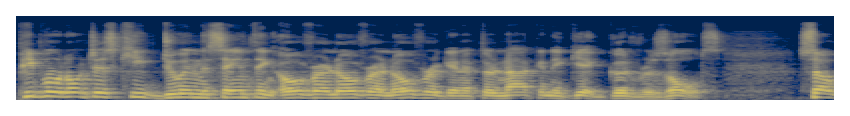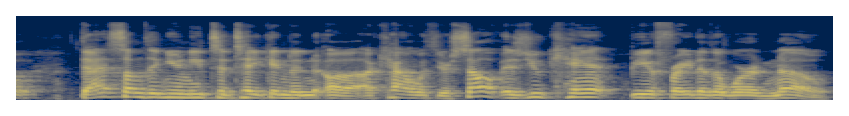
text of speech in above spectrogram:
People don't just keep doing the same thing over and over and over again if they're not going to get good results. So that's something you need to take into uh, account with yourself is you can't be afraid of the word no.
